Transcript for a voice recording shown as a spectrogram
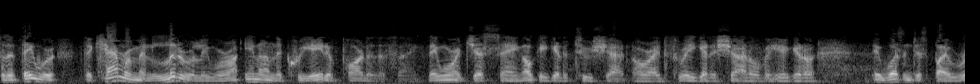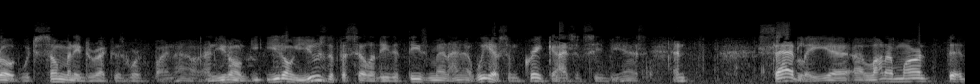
so that they were the cameramen literally were in on the creative part of the thing. They weren't just saying, okay, get a two shot, all right, three, get a shot over here, get a. It wasn't just by rote, which so many directors work by now, and you don't you don't use the facility that these men have. We have some great guys at CBS, and sadly, uh, a lot of them aren't. th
